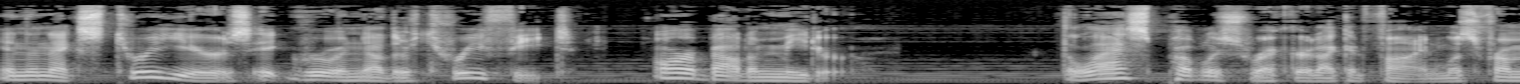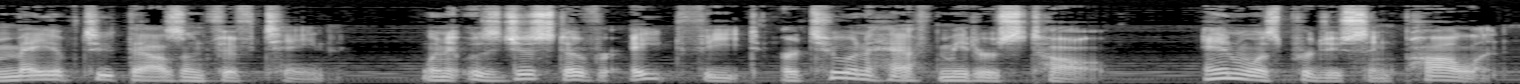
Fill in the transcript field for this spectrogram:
In the next three years, it grew another three feet or about a meter. The last published record I could find was from May of 2015, when it was just over 8 feet or 2.5 meters tall and was producing pollen.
